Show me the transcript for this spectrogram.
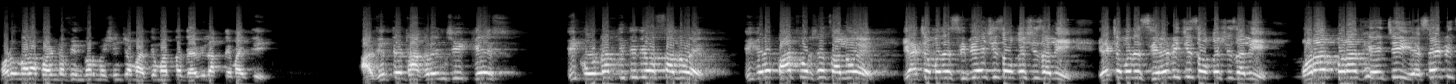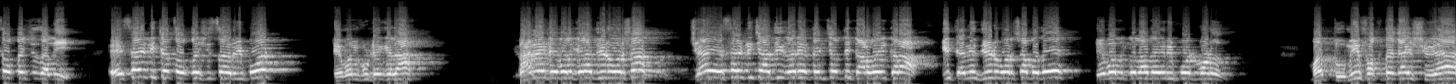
म्हणून मला पॉइंट ऑफ इन्फॉर्मेशनच्या माध्यमातून द्यावी लागते माहिती. आदित्य ठाकरेंची केस ही कोर्टात किती दिवस चालू आहे? ही गेले पाच वर्ष चालू आहे. याच्यामध्ये सीबीआयची चौकशी झाली. याच्यामध्ये सीआयडीची चौकशी झाली. परत परत याची एसआयटी चौकशी झाली. एसआयटीच्या चौकशीचा रिपोर्ट टेबल कुठे गेला? का नाही टेबल केला दीड वर्ष ज्या एसआयटीचे अधिकारी आहेत त्यांच्यावरती कारवाई करा. की त्यांनी दीड वर्षामध्ये टेबल केला नाही रिपोर्ट म्हणून. मग तुम्ही फक्त काही शिव्या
